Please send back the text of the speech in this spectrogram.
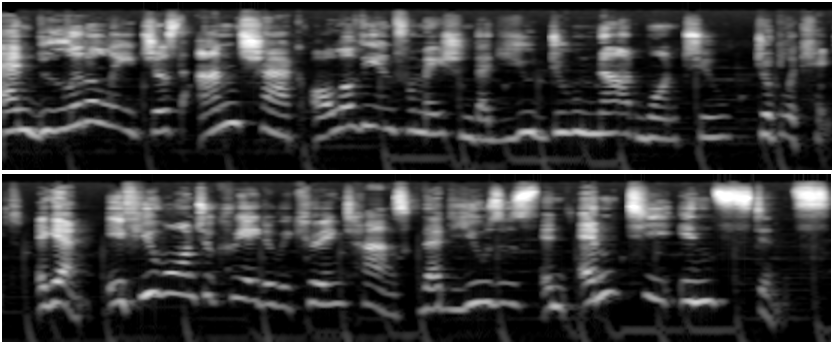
And literally just uncheck all of the information that you do not want to duplicate. Again, if you want to create a recurring task that uses an empty instance,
